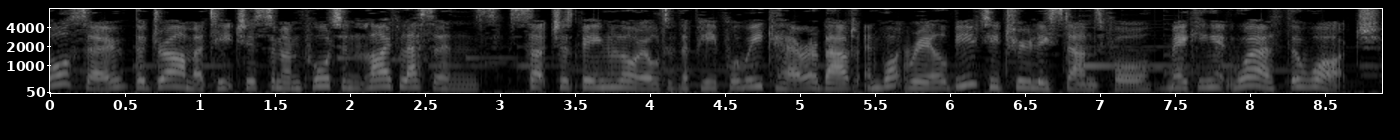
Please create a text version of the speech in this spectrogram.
Also, the drama teaches some important life lessons, such as being loyal to the people we care about and what real beauty truly stands for, making it worth the watch.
